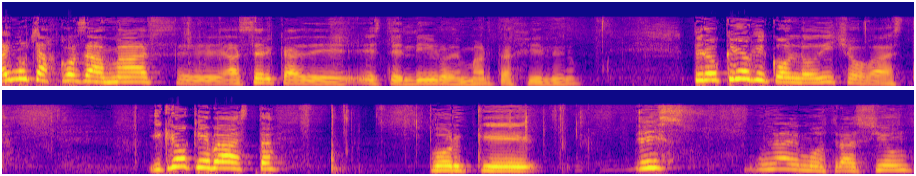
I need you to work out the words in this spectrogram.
hay muchas cosas más eh, acerca de este libro de Marta Giller, pero creo que con lo dicho basta. Y creo que basta porque es una demostración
